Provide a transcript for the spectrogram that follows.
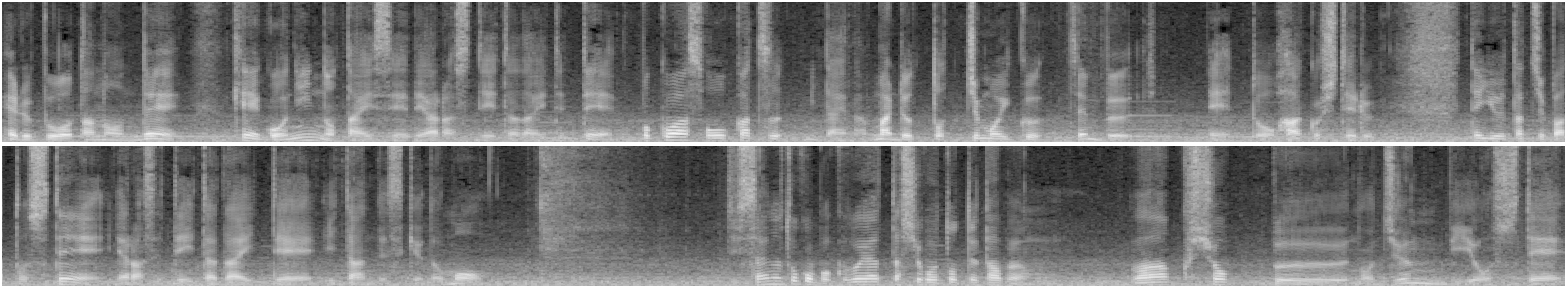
ヘルプを頼んで計5人の体制でやらせていただいてて僕は総括みたいなまあどっちも行く全部、えーと、把握してるっていう立場としてやらせていただいていたんですけども実際のとこ僕がやった仕事って多分ワークショップの準備をして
